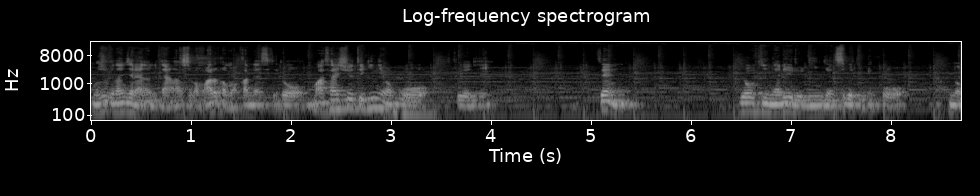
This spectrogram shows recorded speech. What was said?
面白くないんじゃないのみたいな話とかもあるかもわかんないですけど、まあ、最終的にはこう普通に全病気になり得る人間すべてにこうあの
